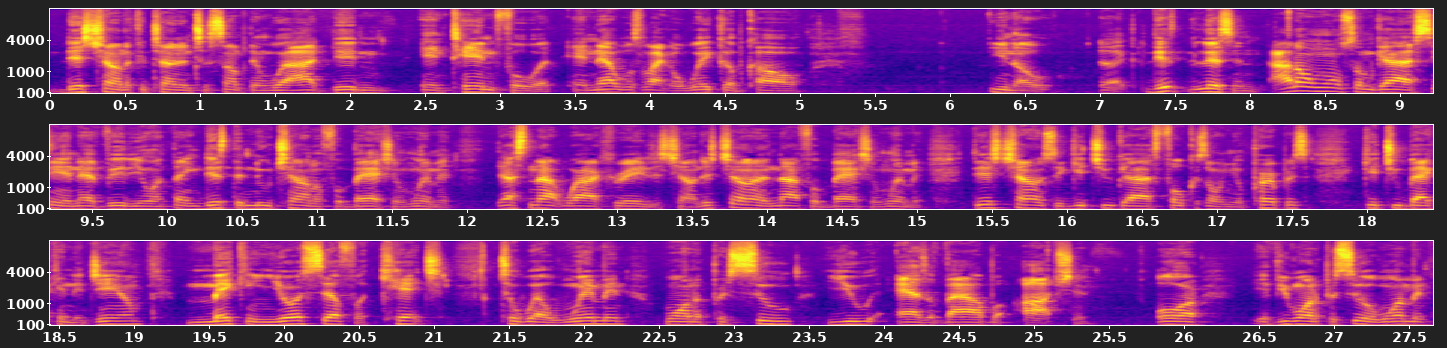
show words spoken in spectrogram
this channel could turn into something where I didn't intend for it. And that was like a wake up call, you know, like this listen i don't want some guy seeing that video and think this the new channel for bashing women that's not why i created this channel this channel is not for bashing women this channel is to get you guys focused on your purpose get you back in the gym making yourself a catch to where women want to pursue you as a viable option or if you want to pursue a woman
